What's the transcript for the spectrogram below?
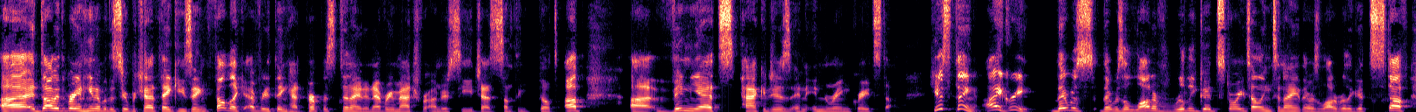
Uh, and Dobby the Brain Hina with the super chat. Thank you, saying felt like everything had purpose tonight, and every match for Under Siege has something built up. Uh, vignettes, packages, and in ring, great stuff. Here's the thing. I agree. There was there was a lot of really good storytelling tonight. There was a lot of really good stuff.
